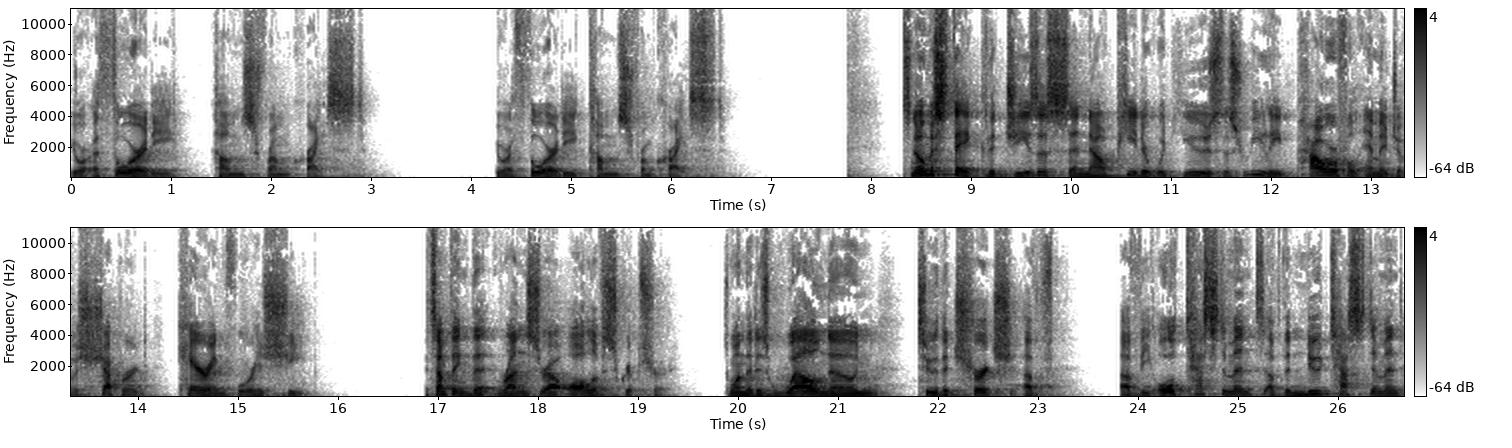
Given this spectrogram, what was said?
your authority comes from Christ. Your authority comes from Christ. It's no mistake that Jesus and now Peter would use this really powerful image of a shepherd caring for his sheep. It's something that runs throughout all of Scripture. It's one that is well known to the church of, of the Old Testament, of the New Testament,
